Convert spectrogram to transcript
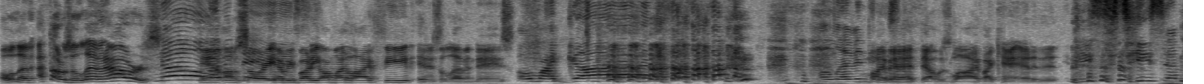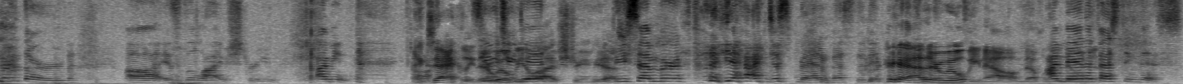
Oh, 11. I thought it was 11 hours. No. And 11 I'm sorry, everybody on my live feed. It is 11 days. Oh my god. Eleven. My days. bad. That was live. I can't edit it. December third uh, is the live stream. I mean. Exactly. See There will be did? a live stream. Yes. December. yeah, I just manifested it. Yeah, there will be now. I'm definitely. I'm doing it. manifesting this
